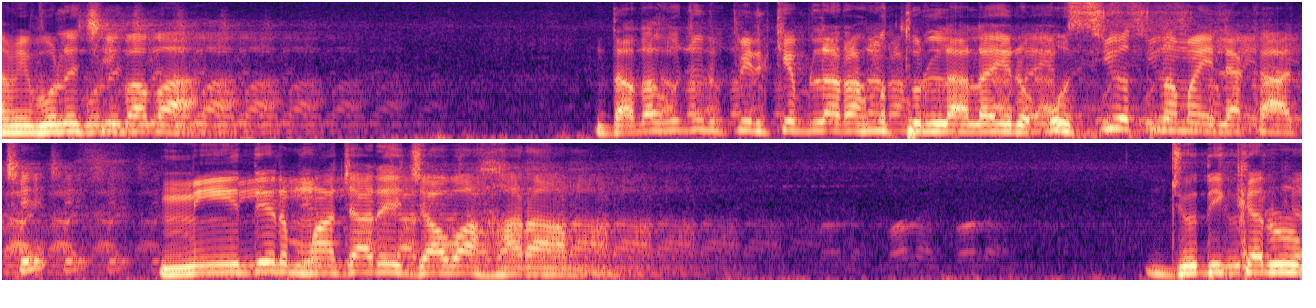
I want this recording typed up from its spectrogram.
আমি বলেছি, বাবা দাদা হুজুর পীর কেবলা রহমতুল্লাহ আলাইয়ের ওসিয়ত নামায় লেখা আছে, মেয়েদের মাজারে যাওয়া হারাম। যদি কারুর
